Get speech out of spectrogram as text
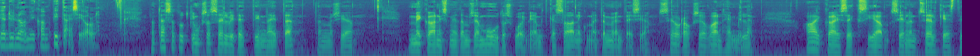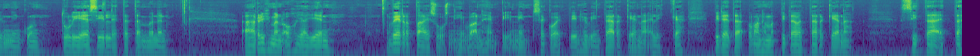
ja dynamiikan pitäisi olla? No tässä tutkimuksessa selvitettiin näitä tämmöisiä mekanismia, tämmöisiä muutosvoimia, mitkä saa niin kuin näitä myönteisiä seurauksia vanhemmille aikaiseksi. Ja siellä nyt selkeästi niin kuin tuli esille, että tämmöinen ryhmänohjaajien vertaisuus niihin vanhempiin, niin se koettiin hyvin tärkeänä. Eli pidetä, vanhemmat pitävät tärkeänä sitä, että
